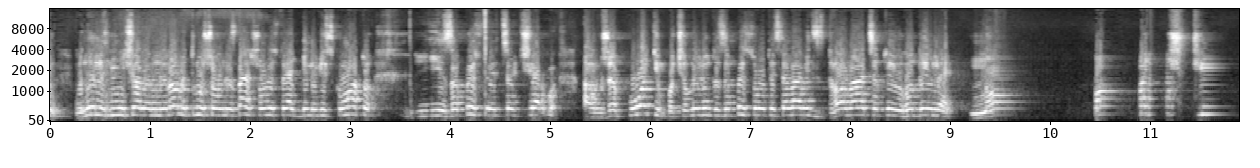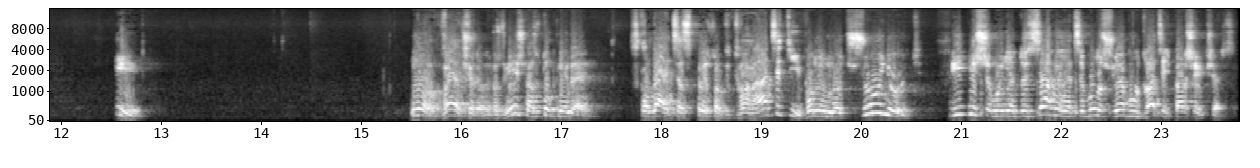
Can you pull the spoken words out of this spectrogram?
Вони нічого нам не роблять, тому що вони знають, що вони стоять біля військкомату і записуються в чергу. А вже потім почали люди записуватися навіть з 12-ї години ночі. Ну, ввечері, розумієш, наступний день. Складається список в 12-й, вони ночують. Більше моє досягнення це було, що я був 21-й в черзі.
